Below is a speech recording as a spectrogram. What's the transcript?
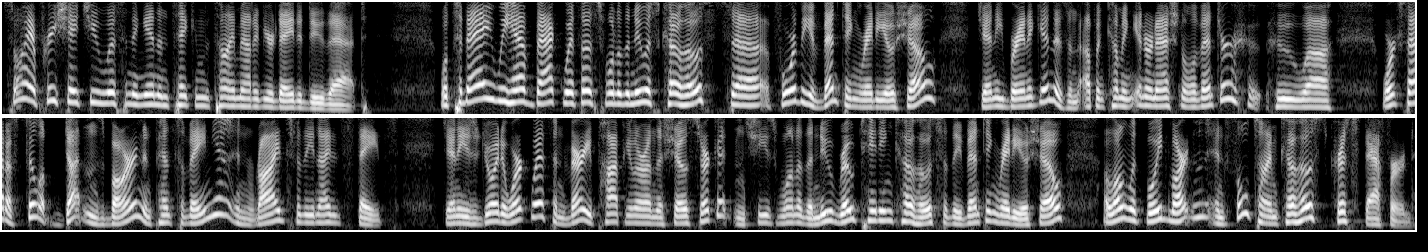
So I appreciate you listening in and taking the time out of your day to do that. Well, today we have back with us one of the newest co hosts uh, for the eventing radio show. Jennie Brannigan is an up and coming international eventer who, who uh, works out of Phillip Dutton's barn in Pennsylvania and rides for the United States. Jennie is a joy to work with and very popular on the show circuit, and she's one of the new rotating co hosts of the eventing radio show, along with Boyd Martin and full time co host Chris Stafford.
